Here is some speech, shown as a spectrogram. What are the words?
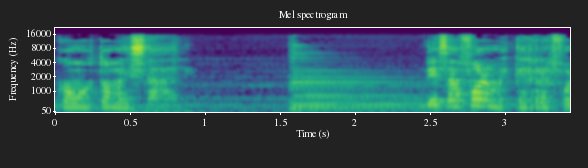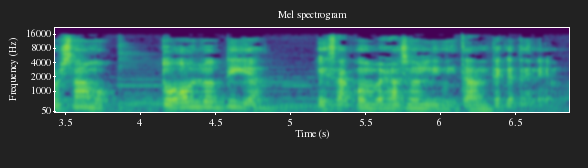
cómo esto me sale. De esa forma es que reforzamos todos los días esa conversación limitante que tenemos.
